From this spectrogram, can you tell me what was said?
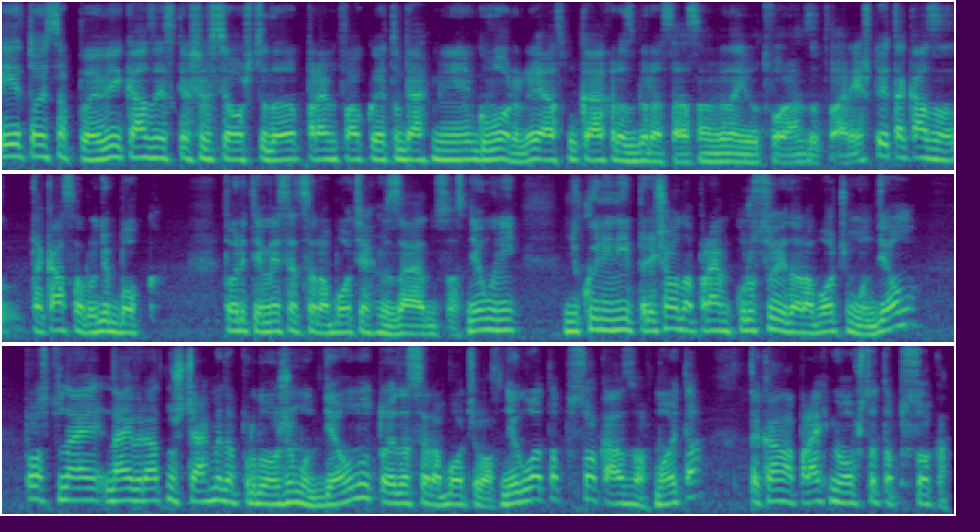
И той се появи и каза, искаше все още да правим това, което бяхме говорили. Аз му казах, разбира се, аз съм винаги отворен за това нещо. И така, така се роди Бог. Първите месеци работехме заедно с него. Ни, никой не ни е пречал да правим курсове и да работим отделно. Просто най- най-вероятно щяхме да продължим отделно, той да се работи в неговата посока, аз в моята. Така направихме общата посока.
